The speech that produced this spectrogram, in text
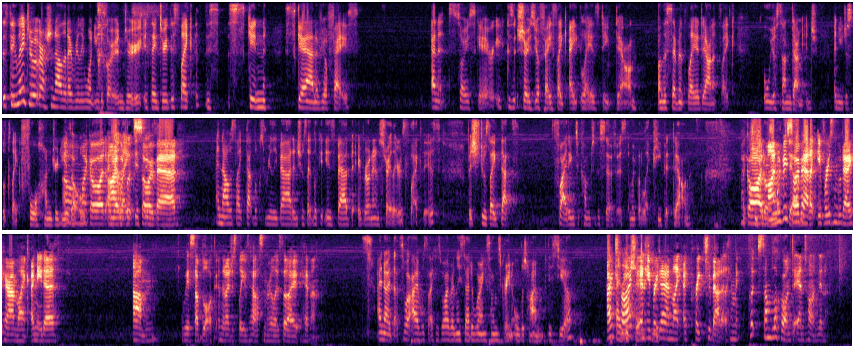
The thing they do at Rationale that I really want you to go and do is they do this like this skin scan of your face. And it's so scary because it shows your face like eight layers deep down. On the seventh layer down, it's like all your sun damage. And you just look like 400 years oh old. Oh my god, And I would like, look so is-" bad. And I was like, that looks really bad. And she was like, look, it is bad, but everyone in Australia is like this. But she was like, that's fighting to come to the surface, and we've got to like keep it down. My Like, keep god, mine would be so bad. Like every single day here, I'm like, I need to um wear subblock, and then I just leave the house and realize that I haven't. I know that's what I was like as well. I've only started wearing sunscreen all the time this year. I try to, and every day I'm like, I preach about it. Like I'm like, put sunblock on to Anton, and then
